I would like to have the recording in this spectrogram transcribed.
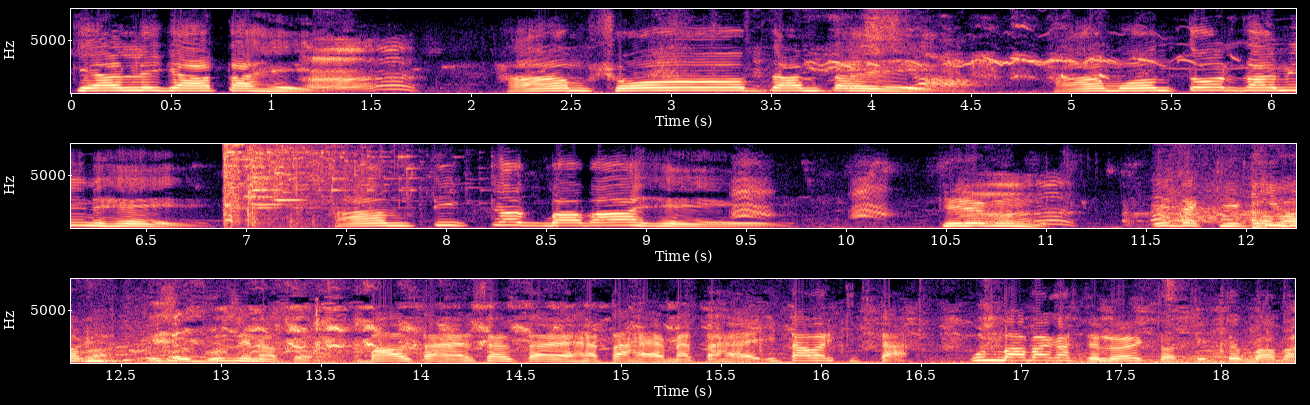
क्या लेके आता है हम सब जानता है हम অন্তর জামিন হে হাম টিকটক বাবা হে। কিরে বন্ধু? এটা কি কো বাবা? বুঝি না তো। বালতা হ্যাঁ সেলটা হ্যাঁ হেতা হ্যাঁ মেতা হ্যাঁ ইতা আবার কিতা? কোন বাবা কাছে লই তো টিকটক বাবা?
